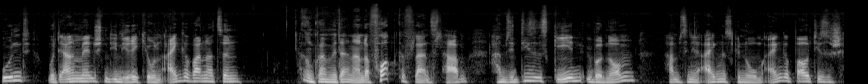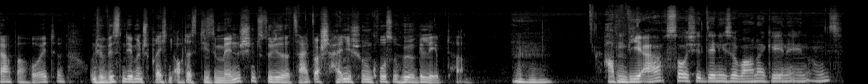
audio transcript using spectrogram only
und moderne Menschen, die in die Region eingewandert sind, irgendwann miteinander fortgepflanzt haben, haben sie dieses Gen übernommen, haben sie in ihr eigenes Genom eingebaut, diese Sherpa heute. Und wir wissen dementsprechend auch, dass diese Menschen zu dieser Zeit wahrscheinlich schon in großer Höhe gelebt haben. Mhm. Haben wir auch solche Denisovaner-Gene in uns?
